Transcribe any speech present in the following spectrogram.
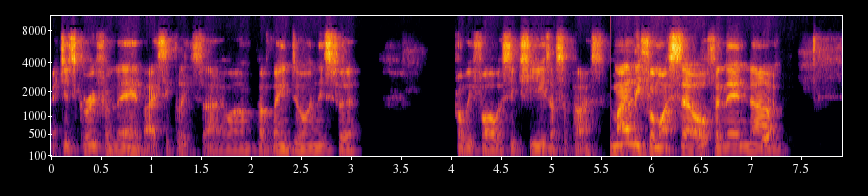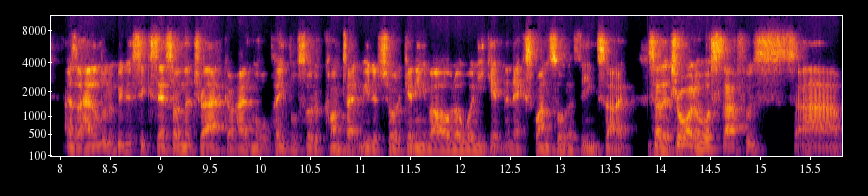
it just grew from there basically. So um, I've been doing this for probably five or six years, I suppose, mainly for myself and then. Um, as I had a little bit of success on the track, I had more people sort of contact me to sort of get involved or when you get the next one sort of thing. So, so the tried horse stuff was uh,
